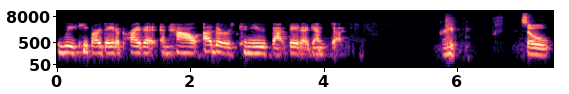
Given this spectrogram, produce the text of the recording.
we keep our data private and how others can use that data against us. Great. So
